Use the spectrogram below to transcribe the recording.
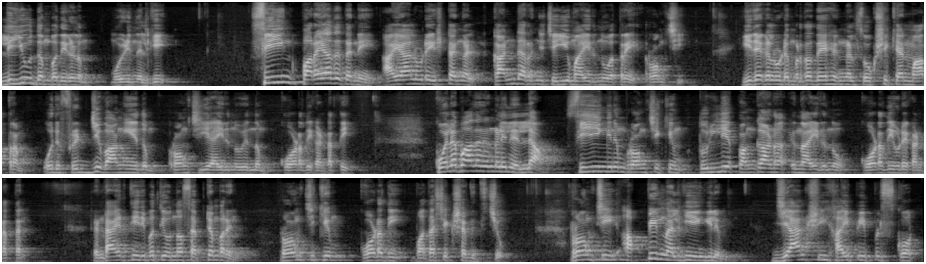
ലിയു ദമ്പതികളും മൊഴി നൽകി. സീയിങ് പറയാതെ തന്നെ അയാളുടെ ഇഷ്ടങ്ങൾ കണ്ടറിഞ്ഞ് ചെയ്യുമായിരുന്നു അത്രേ റോങ്ചി ഇരകളുടെ മൃതദേഹങ്ങൾ സൂക്ഷിക്കാൻ മാത്രം ഒരു ഫ്രിഡ്ജ് വാങ്ങിയതും റോങ്ചിയായിരുന്നു എന്നും കോടതി കണ്ടെത്തി. കൊലപാതകങ്ങളിലെല്ലാം സീയിങ്ങിനും റോങ്ചിക്കും തുല്യ പങ്കാണ് എന്നായിരുന്നു കോടതിയുടെ കണ്ടെത്തൽ. രണ്ടായിരത്തി ഇരുപത്തി ഒന്ന് സെപ്റ്റംബറിൽ റോങ്ചിക്കും കോടതി വധശിക്ഷ വിധിച്ചു. റോങ്ചി അപ്പീൽ നൽകിയെങ്കിലും ജാങ്ഷി ഹൈ പീപ്പിൾസ് കോർട്ട്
